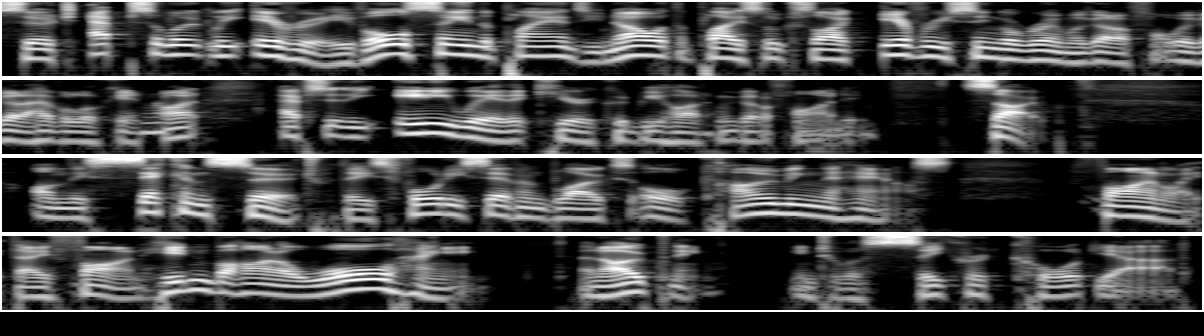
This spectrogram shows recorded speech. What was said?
search absolutely everywhere. You've all seen the plans. You know what the place looks like. Every single room we've got to we've got to have a look in. Right? Absolutely anywhere that Kira could be hiding, we've got to find him. So." On this second search with these 47 blokes all combing the house, finally they find hidden behind a wall hanging an opening into a secret courtyard.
